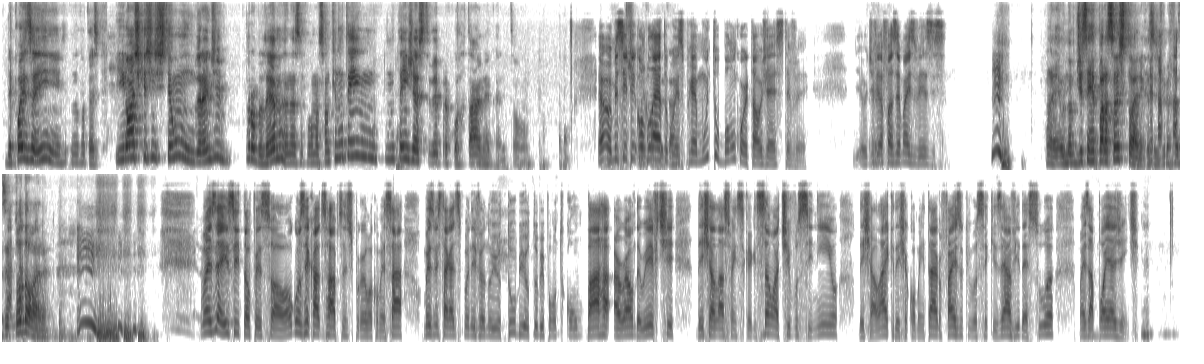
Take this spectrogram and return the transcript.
Depois aí não acontece. E eu acho que a gente tem um grande problema nessa formação que não tem não tem GSTV para cortar, né, cara? Então eu, eu me sinto incompleto com isso, porque é muito bom cortar o GSTV. Eu devia é. fazer mais vezes. Hum. É, o nome disso é reparação histórica, você devia fazer toda hora. Mas é isso então, pessoal. Alguns recados rápidos antes do programa começar. O mesmo estará disponível no YouTube, youtube.com/barra Around the Rift. Deixa lá sua inscrição, ativa o sininho, deixa like, deixa comentário, faz o que você quiser, a vida é sua, mas apoia a gente.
